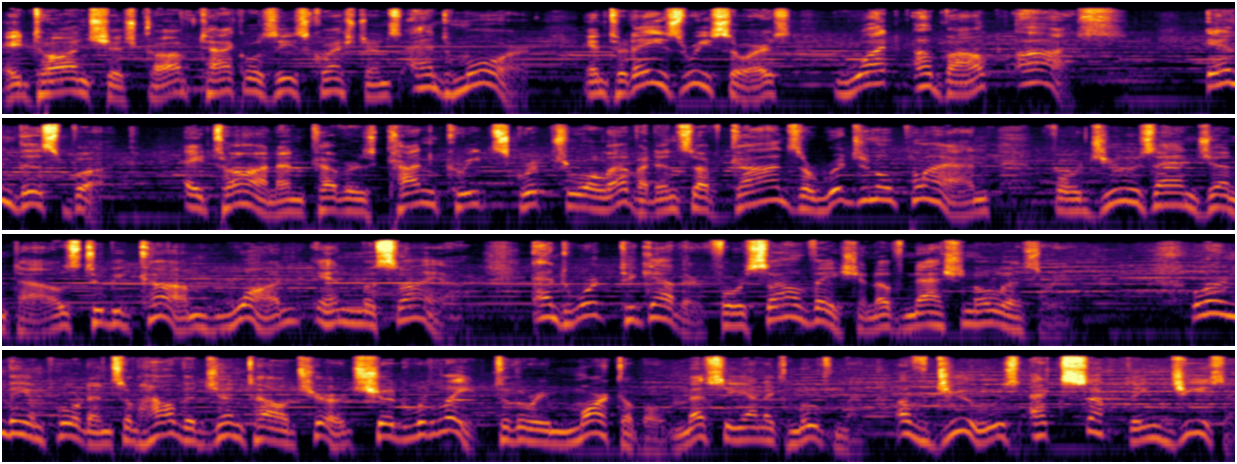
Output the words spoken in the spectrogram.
Eitan Shishkoff tackles these questions and more in today's resource, What About Us? In this book, Eitan uncovers concrete scriptural evidence of God's original plan for Jews and Gentiles to become one in Messiah and work together for salvation of national Israel. Learn the importance of how the Gentile church should relate to the remarkable messianic movement of Jews accepting Jesus.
